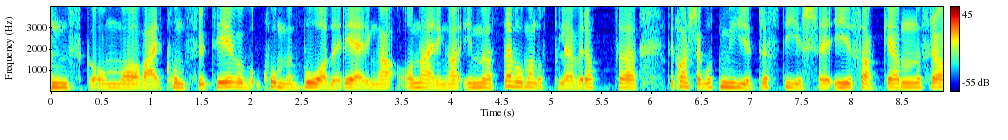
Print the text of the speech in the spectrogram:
ønske om å være konstruktiv og komme både regjeringa og næringa i møte, hvor man opplever at uh, det kanskje har gått mye prestisje i saken fra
